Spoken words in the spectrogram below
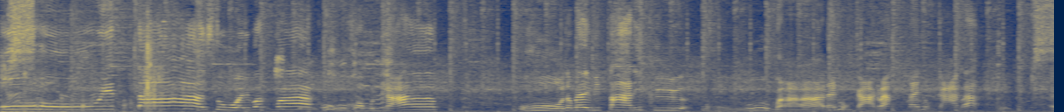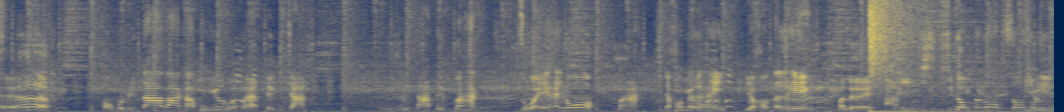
โอ้โหวิต้า สวยมากๆ โอ้โหขอบคุณครับ โอ้โหถ้าไม่ได้วิต้านี่คือโอ้โหมาได้ตรงกลางละได้ตรงกลางละเออขอบคุณวิต้ามากครับโอ้โหเบอร์แปดตึงจัดโอ้ยตาตึงมาก สวยไคโดมาเดี๋ยวเคาน์เตอร์ให้เดี๋ยวเคาน์เตอร์เองมาเลยยิงลงมาโลกโซโซลิน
